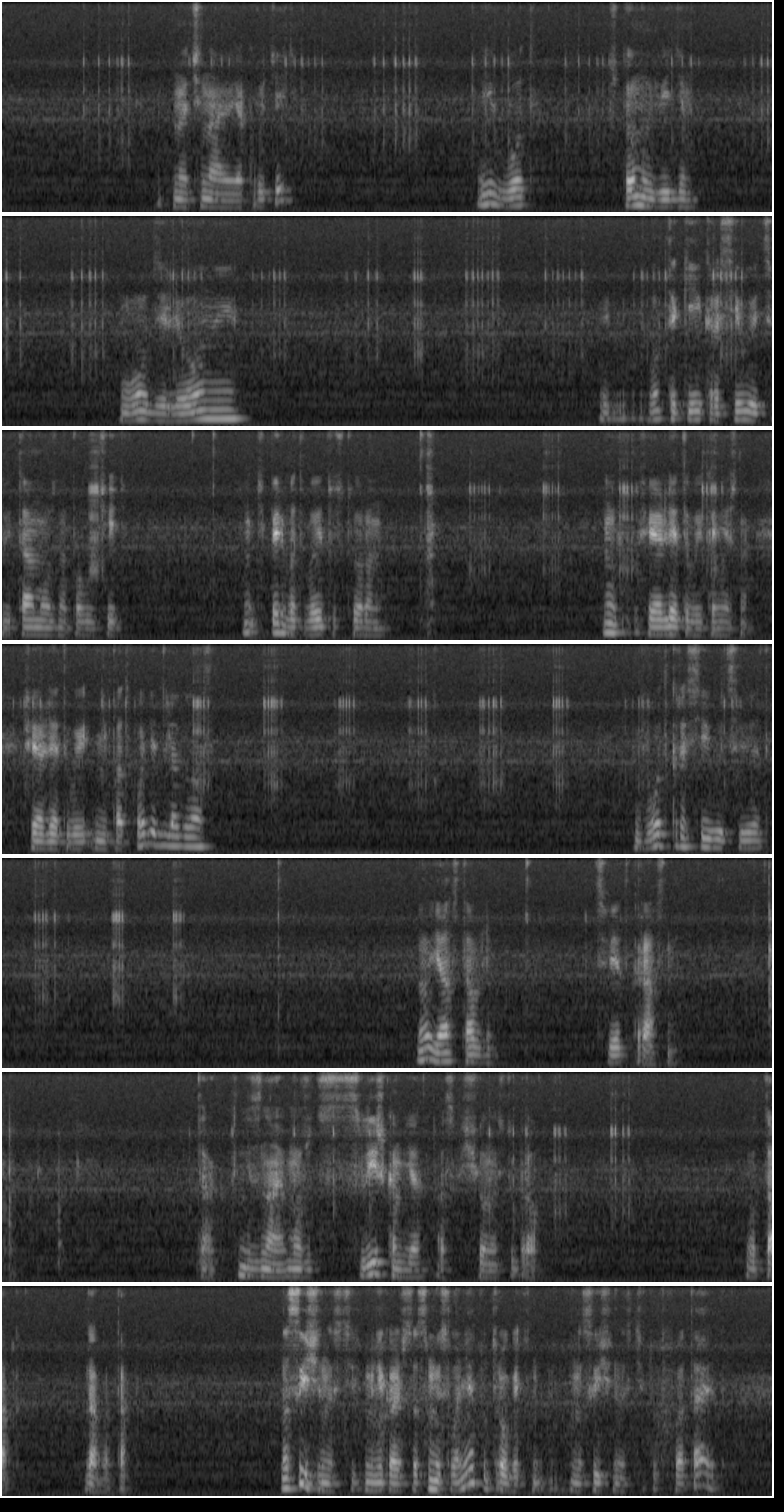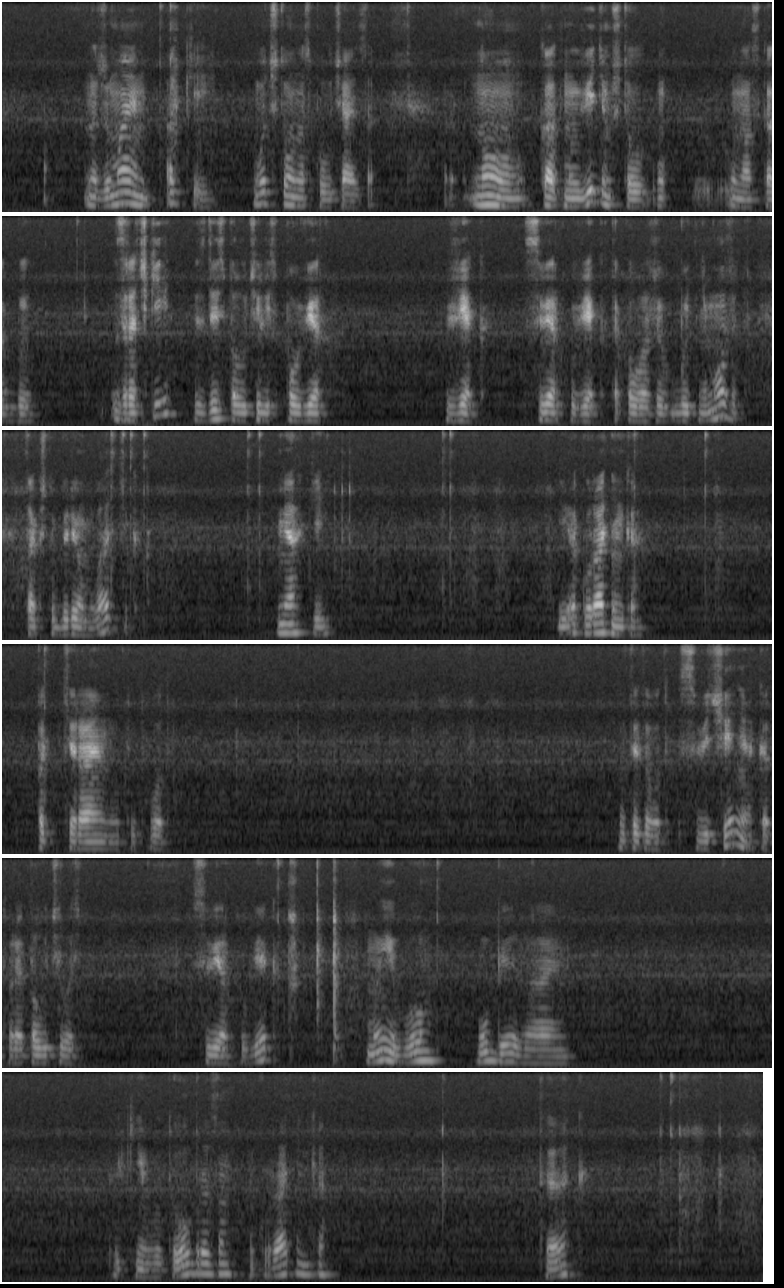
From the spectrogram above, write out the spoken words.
Начинаю я крутить. И вот, что мы видим. Вот зеленые. Вот такие красивые цвета можно получить. Ну, теперь вот в эту сторону. Ну, фиолетовый, конечно. Фиолетовый не подходит для глаз. Вот красивый цвет. Но я оставлю цвет красный. Так, не знаю, может слишком я освещенность убрал. Вот так. Да, вот так. Насыщенности, мне кажется, смысла нету трогать. Насыщенности тут хватает. Нажимаем ОК. Вот что у нас получается. Но, как мы видим, что у нас как бы зрачки здесь получились поверх век. Сверху век такого же быть не может. Так что берем ластик мягкий и аккуратненько подтираем вот тут вот. Вот это вот свечение, которое получилось сверху век, мы его убираем. Таким вот образом, аккуратненько. Так.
